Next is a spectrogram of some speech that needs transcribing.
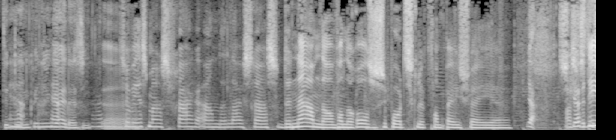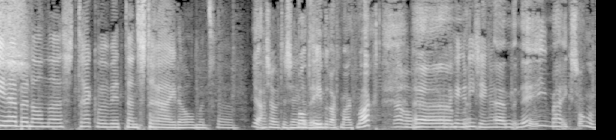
te Ja, doen. Ik weet niet hoe ja. jij dat ziet. Ja, eh. Zullen we eerst maar eens vragen aan de luisteraars de naam dan van de roze supportersclub van PSV? eh. Als we die hebben, dan eh, trekken we weer ten strijde, om het eh, Ja, maar zo te zeggen. Want. Eendracht maakt macht. Daarom, Ehm, we gingen niet zingen. En nee, maar ik zong.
